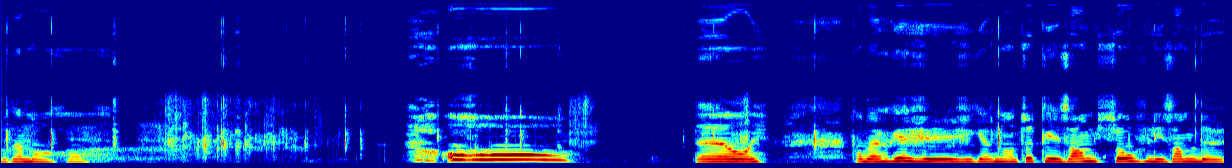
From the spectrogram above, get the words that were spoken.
vraiment rare. Oh! Euh, oui. Pour de vrai, j'ai quasiment toutes les armes, sauf les armes de,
